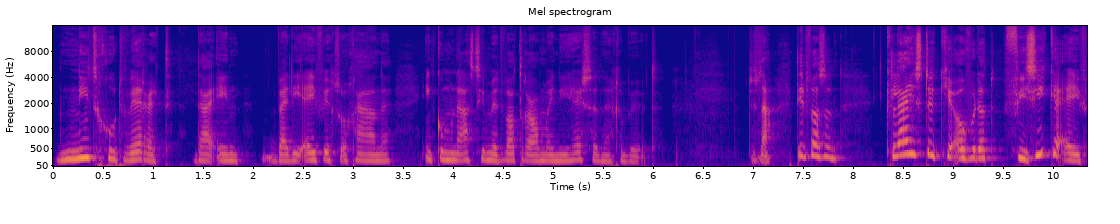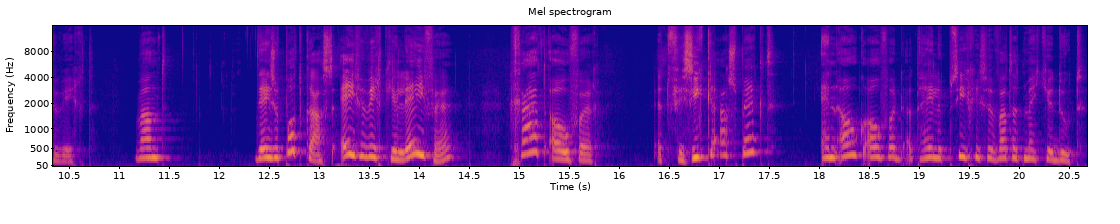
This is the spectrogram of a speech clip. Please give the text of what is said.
niet goed werkt daarin, bij die evenwichtsorganen, in combinatie met wat er allemaal in die hersenen gebeurt. Dus nou, dit was een klein stukje over dat fysieke evenwicht. Want deze podcast, Evenwicht je leven, gaat over het fysieke aspect en ook over het hele psychische, wat het met je doet.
